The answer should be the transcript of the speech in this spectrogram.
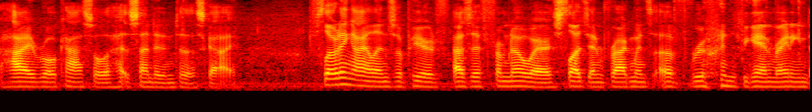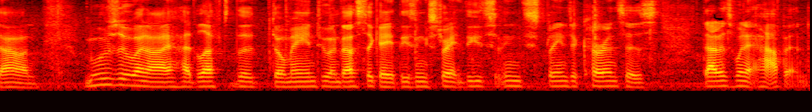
Hyrule Castle ascended into the sky. Floating islands appeared as if from nowhere. Sludge and fragments of ruins began raining down. Muzu and I had left the domain to investigate these, these strange occurrences. That is when it happened.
